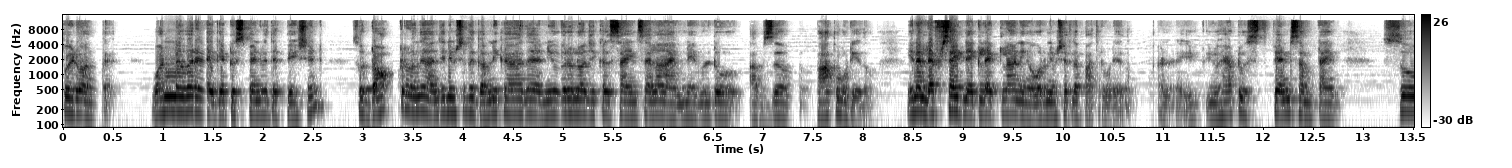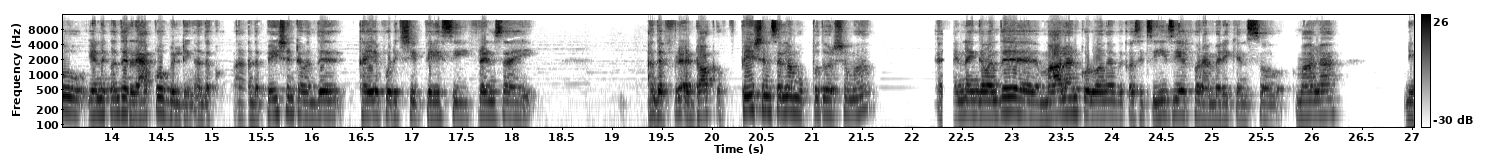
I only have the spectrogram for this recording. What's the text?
போயிடுவாங்க. One hour I get to spend with patient so doctor வந்து அஞ்சு நிமிஷத்தை கவனிக்காத நியூரலாஜிக்கல் சயின்ஸ் எல்லாம் I am able to observe பார்க்க முடியாது? ஏன்னா லெஃப்ட் சைட் நெக்லெக்ட்லாம் நீங்கள் ஒரு நிமிஷத்தில் பார்த்துட முடியாது. You have to spend some time so எனக்கு வந்து ரேப்போ பில்டிங் அந்த அந்த பேஷண்ட்டை வந்து கையை பிடிச்சி பேசி ஃப்ரெண்ட்ஸ் ஆகி அந்த டாக்டர் பேஷண்ட்ஸ் எல்லாம் முப்பது வருஷமா என்ன இங்க வந்து மாலான்னு கூடுவாங்க because it's easier for Americans so மாலா நீ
